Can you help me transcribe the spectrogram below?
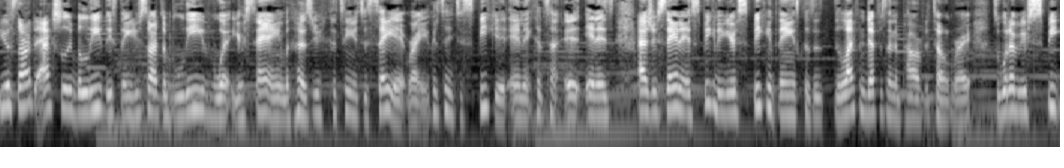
you start to actually believe these things. You start to believe what you're saying because you continue to say it right? You continue to speak it and it it, and it is as you're saying it and speaking it you're speaking things because the life and death is in the power of the tongue right? So whatever you speak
